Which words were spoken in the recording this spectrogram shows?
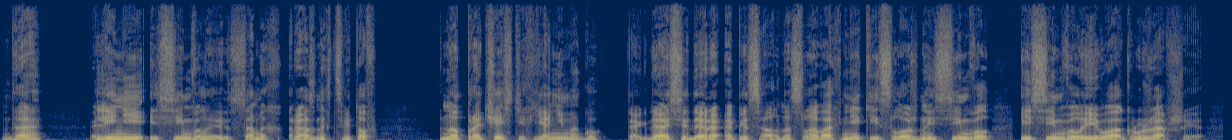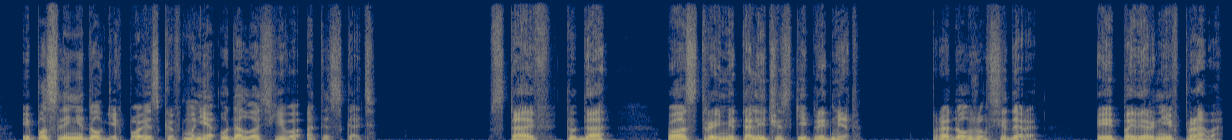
«Да, линии и символы самых разных цветов, но прочесть их я не могу». Тогда Сидера описал на словах некий сложный символ и символы его окружавшие, и после недолгих поисков мне удалось его отыскать. «Ставь туда острый металлический предмет», — продолжил Сидера, — «и поверни вправо,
